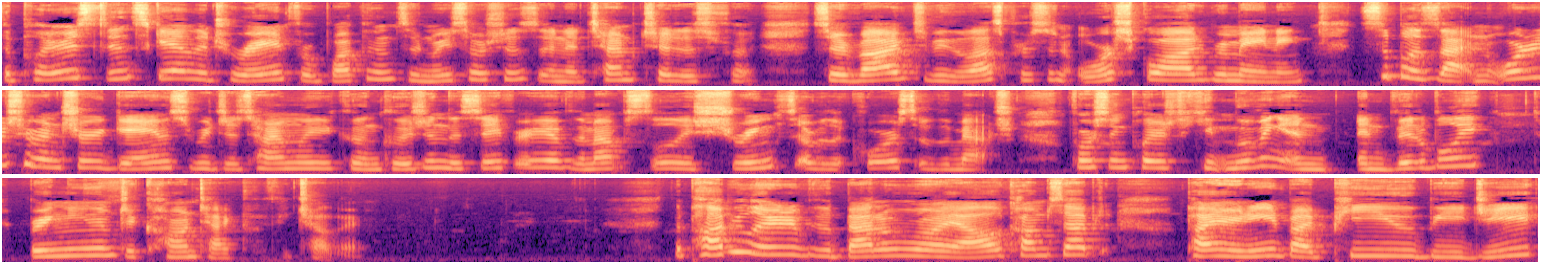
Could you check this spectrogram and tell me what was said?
The players then scan the terrain for weapons and resources and attempt to dis- survive to be the last person or squad remaining. Simple as that. In order to ensure games reach a timely conclusion, the safe area of the map slowly shrinks over the course of the match, forcing players to keep moving and inevitably bringing them to contact with each other. The popularity of the Battle Royale concept, pioneered by PUBG,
